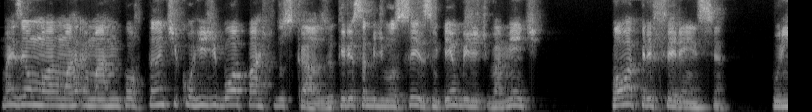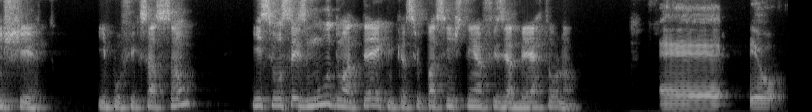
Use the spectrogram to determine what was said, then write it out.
mas é uma, uma, é uma arma importante e corrige boa parte dos casos. Eu queria saber de vocês, assim, bem objetivamente, qual a preferência por enxerto e por fixação, e se vocês mudam a técnica se o paciente tem a fise aberta ou não. É, eu,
